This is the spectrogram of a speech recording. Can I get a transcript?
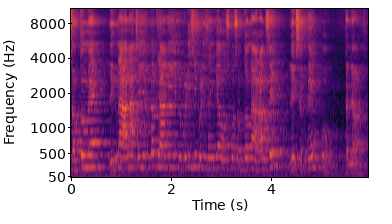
शब्दों में लिखना आना चाहिए। तब जाके ये जो बड़ी सी बड़ी संख्या उसको शब्दों में आराम से लिख सकते हो। धन्यवाद।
